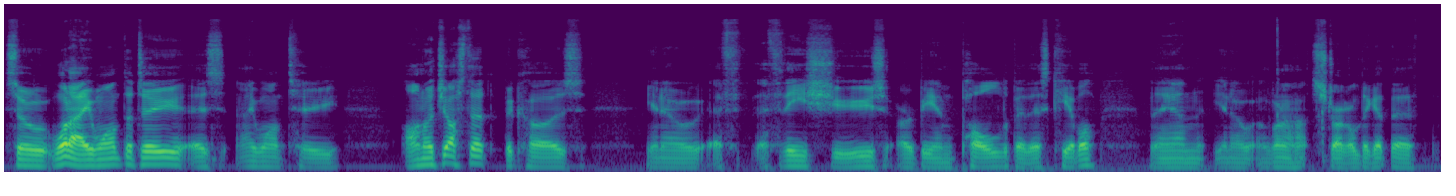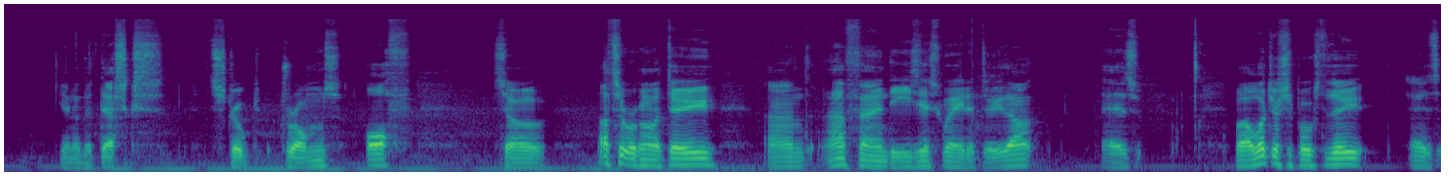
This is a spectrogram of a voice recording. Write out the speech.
So what I want to do is I want to unadjust it because, you know, if, if these shoes are being pulled by this cable, then, you know, I'm going to struggle to get the, you know, the discs stroke drums off. So that's what we're going to do. And I found the easiest way to do that is, well, what you're supposed to do is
